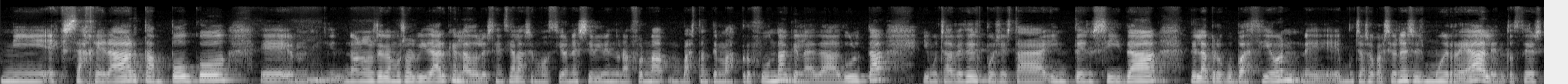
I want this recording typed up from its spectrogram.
ni exagerar tampoco. no nos debemos olvidar que en la adolescencia las emociones se viven de una forma bastante más profunda que en la edad adulta y muchas veces pues esta intensidad de la preocupación eh, en muchas ocasiones es muy real. Entonces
